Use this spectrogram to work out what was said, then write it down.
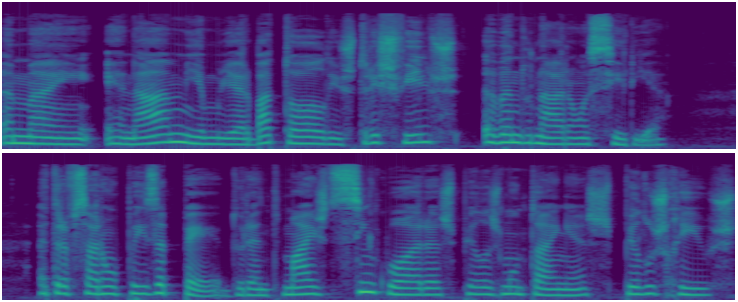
a mãe Enam e a mulher Batol e os três filhos abandonaram a Síria. Atravessaram o país a pé durante mais de cinco horas pelas montanhas, pelos rios,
